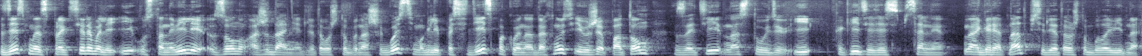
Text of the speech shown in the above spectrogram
Здесь мы спроектировали и установили зону ожидания, для того, чтобы наши гости могли посидеть, спокойно отдохнуть и уже потом зайти на студию. И как видите, здесь специальные горят надписи для того, чтобы было видно,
